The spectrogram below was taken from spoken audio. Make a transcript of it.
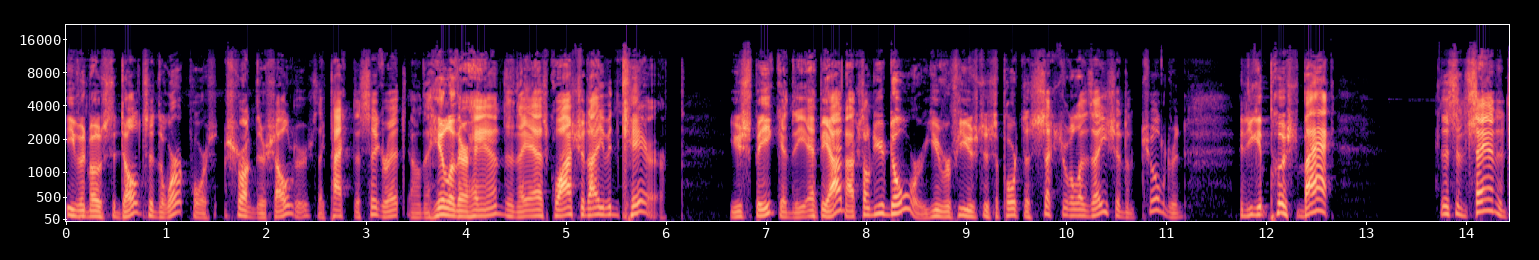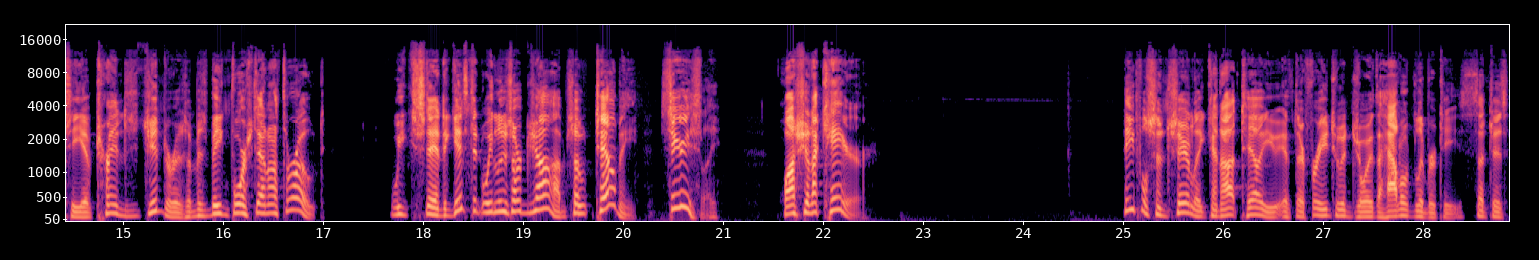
Even most adults in the workforce shrug their shoulders. They pack the cigarette on the heel of their hands and they ask, Why should I even care? You speak and the FBI knocks on your door. You refuse to support the sexualization of children and you get pushed back. This insanity of transgenderism is being forced down our throat we stand against it, we lose our job. So tell me, seriously, why should I care? People sincerely cannot tell you if they're free to enjoy the hallowed liberties, such as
